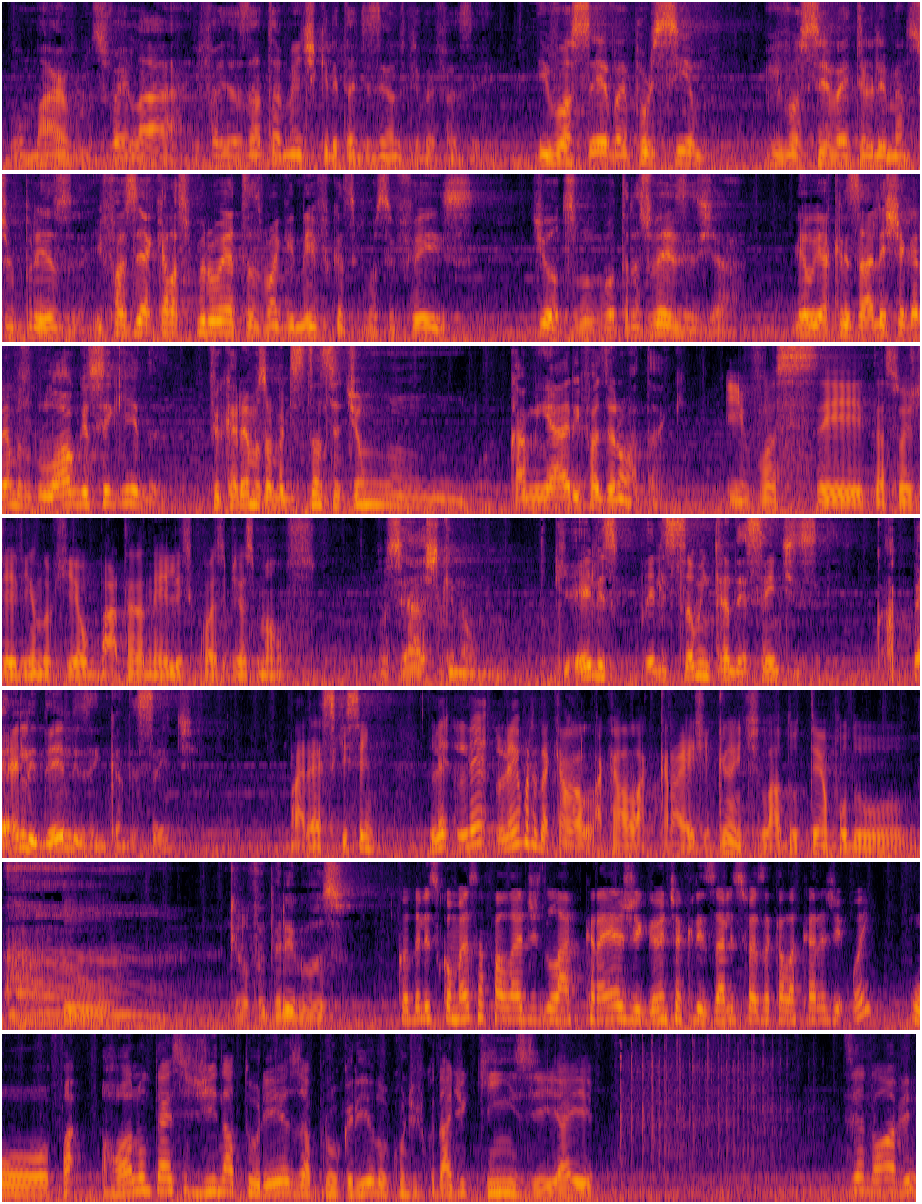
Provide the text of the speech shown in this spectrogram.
O Marvelous vai lá e faz exatamente o que ele está dizendo que vai fazer. E você vai por cima. E você vai ter o elemento surpresa e fazer aquelas piruetas magníficas que você fez de outros, outras vezes já. Eu e a Crisália chegaremos logo em seguida. Ficaremos a uma distância de um caminhar e fazer um ataque. E você está sugerindo que eu bata neles com as minhas mãos? Você acha que não. que eles, eles são incandescentes? A pele deles é incandescente? Parece que sim. Le le lembra daquela aquela lacraia gigante lá do templo do. Ah, do... Aquilo foi perigoso. Quando eles começam a falar de lacraia gigante, a Crisalis faz aquela cara de. Oi? O, rola um teste de natureza pro grilo com dificuldade 15, aí. 19.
